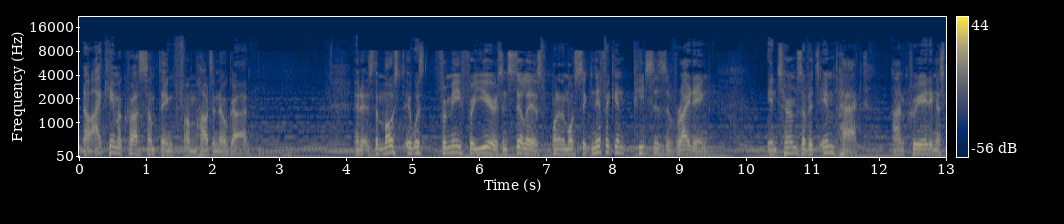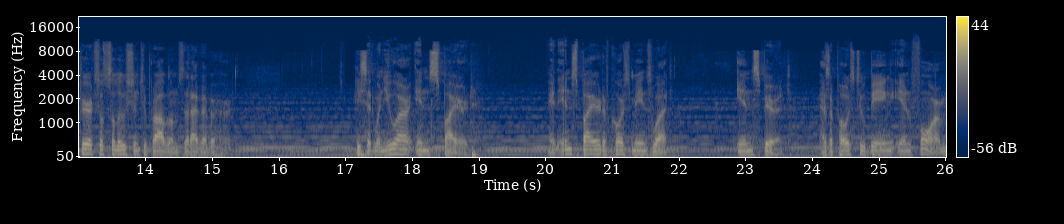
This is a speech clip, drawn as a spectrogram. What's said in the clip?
Now, I came across something from How to Know God. And it was the most, it was for me for years and still is one of the most significant pieces of writing in terms of its impact on creating a spiritual solution to problems that I've ever heard. He said, When you are inspired, and inspired, of course, means what? In spirit, as opposed to being in form.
